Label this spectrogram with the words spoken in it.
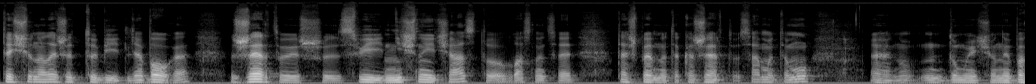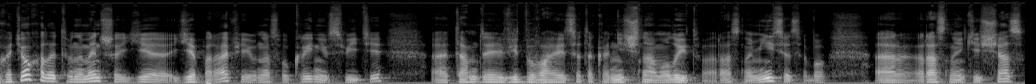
те, що належить тобі для Бога, жертвуєш е, свій нічний час, то власне це теж певна така жертва. Саме тому, ну, думаю, що не багатьох, але тим не менше є, є парафії у нас в Україні, в світі, е, там, де відбувається така нічна молитва раз на місяць або е, раз на якийсь час.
